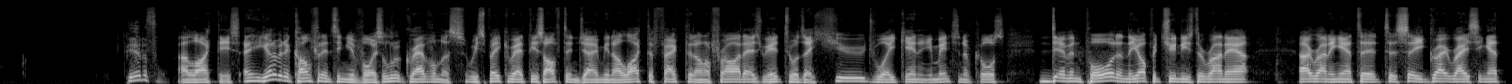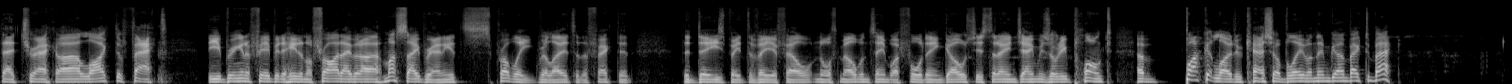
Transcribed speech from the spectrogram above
Beautiful. I like this. And you got a bit of confidence in your voice, a little gravelness. We speak about this often, Jamie, and I like the fact that on a Friday, as we head towards a huge weekend, and you mentioned, of course, Devonport and the opportunities to run out, uh, running out to, to see great racing at that track. I like the fact that you're bringing a fair bit of heat on a Friday, but I must say, Brownie, it's probably related to the fact that the D's beat the VFL North Melbourne team by 14 goals yesterday, and Jamie's already plonked a bucket load of cash, I believe, on them going back to back.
